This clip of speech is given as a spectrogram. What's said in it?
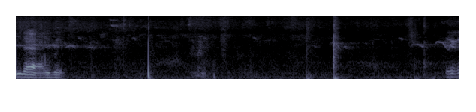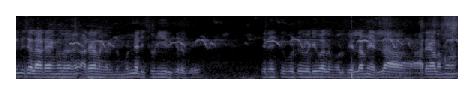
இந்த இது. இதுக்குன்னு சில அடையாளங்களும் அடையாளங்கள் இருந்து முன்னாடி சுழி இருக்கிறது. இதை நெத்தி போட்டு வெடிவாளம் கொழுப்பு எல்லாமே எல்லா அடையாளமும்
